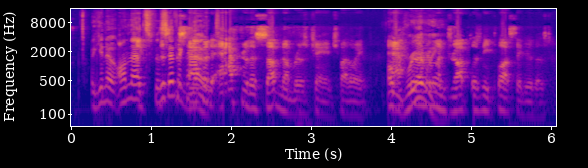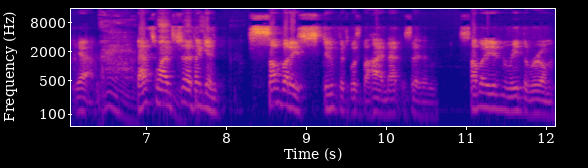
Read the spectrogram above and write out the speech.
you know, on that Like, specific this, this happened note, after the sub numbers changed. By the way, Oh, after really? everyone dropped Disney Plus, they do this. Yeah, Ah, that's why I'm thinking somebody stupid was behind that decision. Somebody didn't read the room.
